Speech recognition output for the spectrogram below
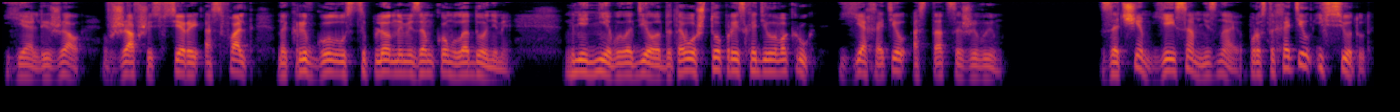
Я лежал, вжавшись в серый асфальт, накрыв голову сцепленными замком ладонями. Мне не было дела до того, что происходило вокруг. Я хотел остаться живым. Зачем, я и сам не знаю. Просто хотел и все тут.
